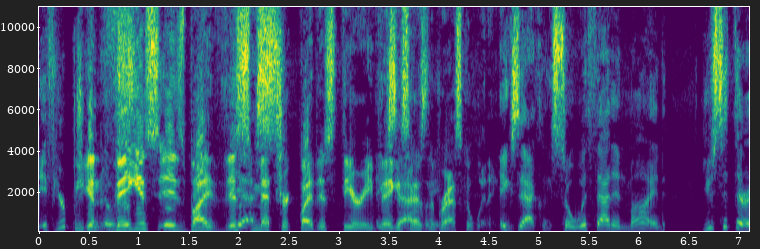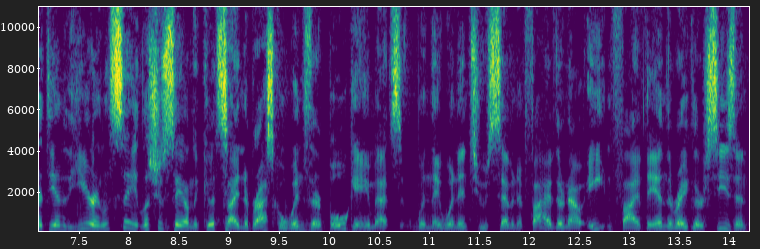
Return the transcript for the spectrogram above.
if you're beating Again, those, Vegas is by this Yes. metric, by this theory, Vegas has Nebraska winning. Exactly. So with that in mind, you sit there at the end of the year, and let's say, let's just say on the good side, Nebraska wins their bowl game at when they went into seven and five. They're now eight and five. They end the regular season.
